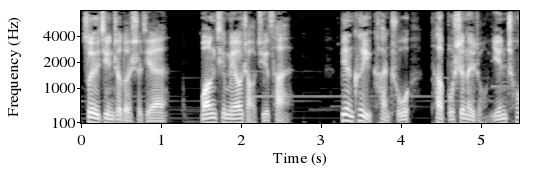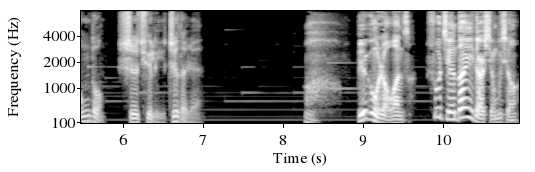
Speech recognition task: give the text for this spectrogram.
最近这段时间，汪清没有找聚灿，便可以看出他不是那种因冲动失去理智的人。啊！别跟我绕弯子，说简单一点行不行？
